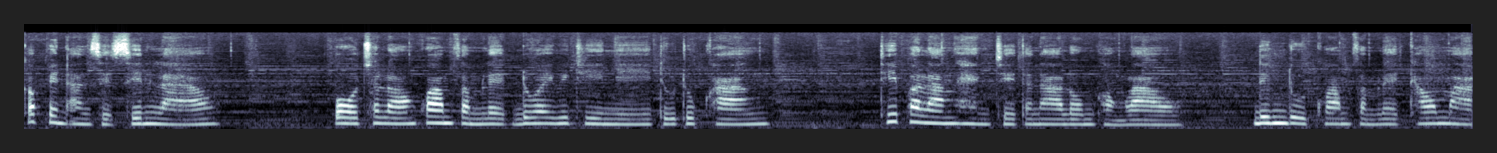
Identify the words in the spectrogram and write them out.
ก็เป็นอันเสร็จสิ้นแล้ว โปรดฉลองความสำเร็จด้วยวิธีนี้ทุกๆ ครั้ง ที่พลังแห่งเจตนารมณ์ของเรา ดึงดูดความสำเร็จเข้ามา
